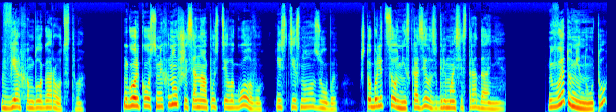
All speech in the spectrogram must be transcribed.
верхом благородства. Горько усмехнувшись, она опустила голову и стиснула зубы, чтобы лицо не исказилось в гримасе страдания. В эту минуту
